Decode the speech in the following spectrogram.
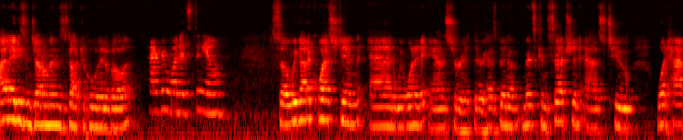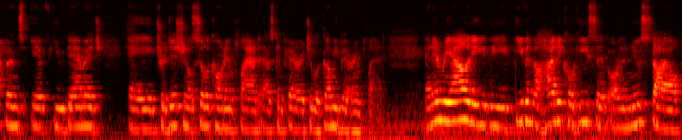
Hi, ladies and gentlemen. This is Dr. Julio Novoa. Hi, everyone. It's Danielle. So we got a question and we wanted to answer it. There has been a misconception as to what happens if you damage a traditional silicone implant as compared to a gummy bear implant. And in reality, the even the highly cohesive or the new style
